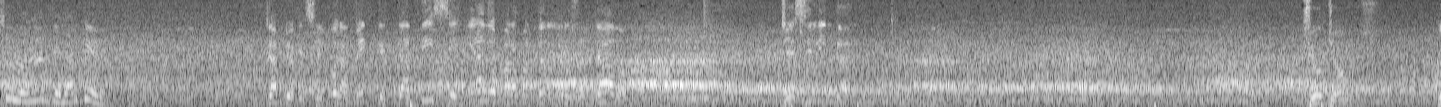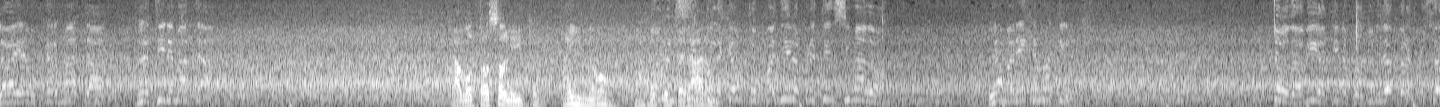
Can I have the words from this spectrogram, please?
Solo delante del arquero. Un cambio que seguramente está diseñado para matar el resultado. Jesse Lingard. Phil Jones. La va a ir a buscar Mata. La tiene Mata. La botó solito. Ay, no. La recuperaron. centro le queda un compañero. La maneja Matis. Todavía tiene oportunidad para cruzarla.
